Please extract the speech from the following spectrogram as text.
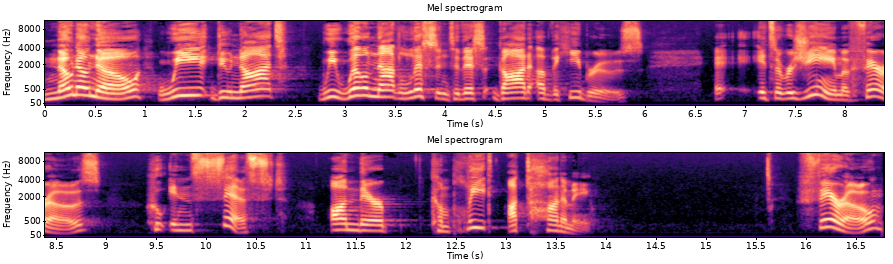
no, no, no, we do not, we will not listen to this God of the Hebrews it's a regime of pharaohs who insist on their complete autonomy. Pharaoh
